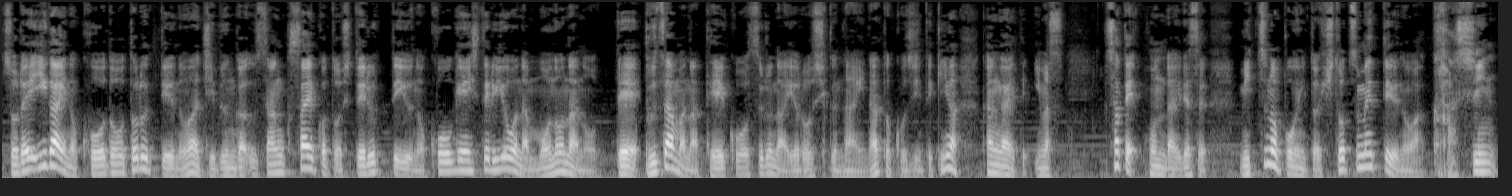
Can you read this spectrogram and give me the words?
それ以外の行動を取るっていうのは自分がうさんくさいことをしてるっていうのを公言してるようなものなので、無様な抵抗をするのはよろしくないなと個人的には考えています。さて、本題です。三つのポイント、一つ目っていうのは過信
